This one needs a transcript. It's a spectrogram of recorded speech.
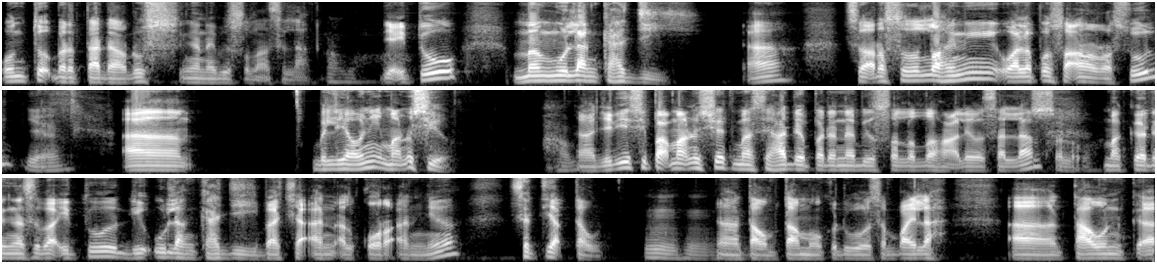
untuk bertadarus dengan Nabi sallallahu alaihi wasallam. Iaitu mengulang kaji. Ha? So, Rasulullah ini walaupun seorang rasul, yeah. uh, beliau ni manusia. Ha, jadi sifat manusia masih ada pada Nabi sallallahu alaihi wasallam. Maka dengan sebab itu diulang kaji bacaan al-Qurannya setiap tahun. Hmm. Ha, tahun pertama, kedua sampailah uh, tahun ke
